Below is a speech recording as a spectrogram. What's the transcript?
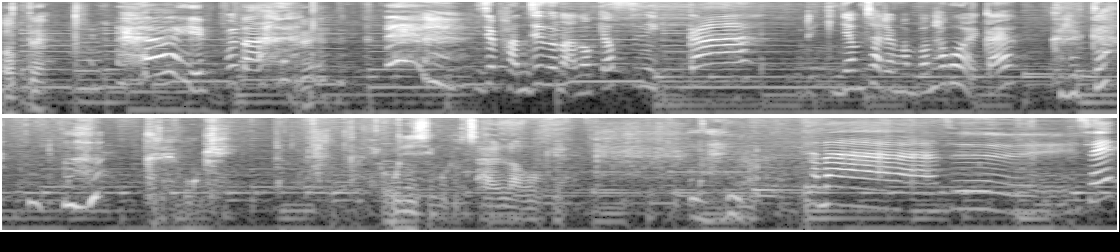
어때? 아 예쁘다. 그래? 이제 반지도 나눠 꼈으니까 우리 기념 촬영 한번 하고 갈까요? 그럴까? 그래, 오케이. 혼인신고도 잘 나오게. 하나, 둘, 셋.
